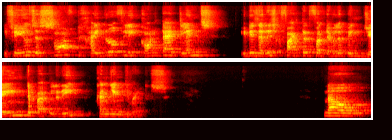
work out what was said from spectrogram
If you use a soft hydrophilic contact lens, it is a risk factor for developing giant papillary conjunctivitis. Now,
